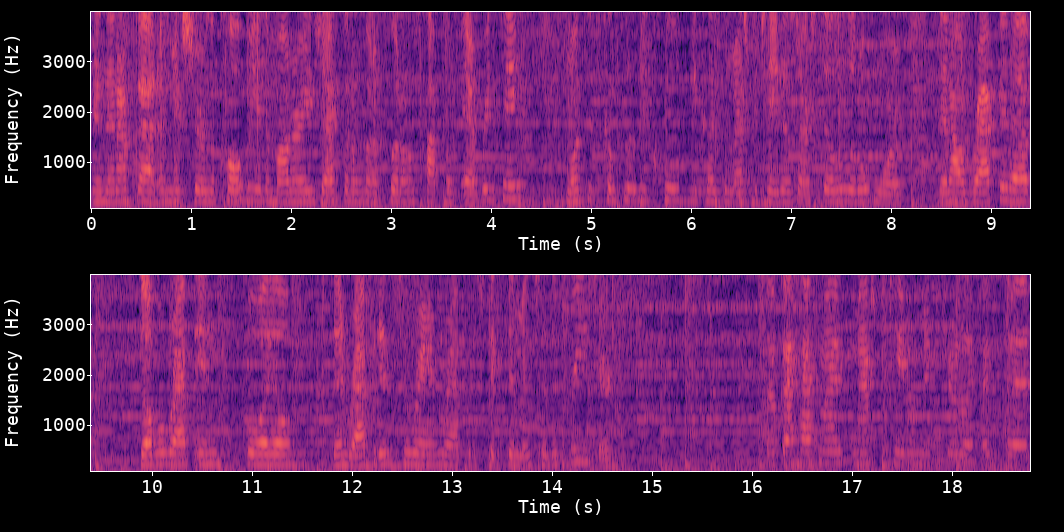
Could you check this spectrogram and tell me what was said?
and then I've got a mixture of the Colby and the Monterey Jack that I'm going to put on top of everything. Once it's completely cooled because the mashed potatoes are still a little warm, then I'll wrap it up, double wrap in foil, then wrap it in saran wrap and stick them into the freezer. Look, I have got half my mashed potato mixture, like I said.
